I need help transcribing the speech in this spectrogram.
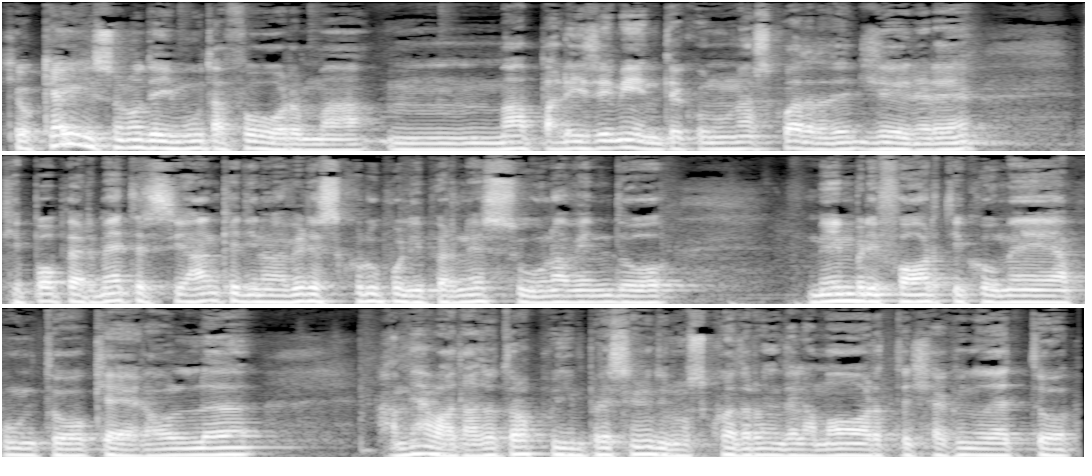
che ok sono dei mutaforma, mm, ma palesemente con una squadra del genere che può permettersi anche di non avere scrupoli per nessuno, avendo membri forti come appunto Carol, a me aveva dato troppo l'impressione di uno squadrone della morte, cioè quindi ho detto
